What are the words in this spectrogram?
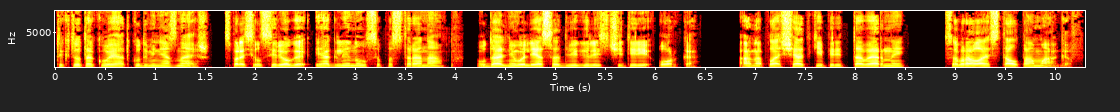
«Ты кто такой откуда меня знаешь?» — спросил Серега и оглянулся по сторонам. У дальнего леса двигались четыре орка, а на площадке перед таверной собралась толпа магов.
